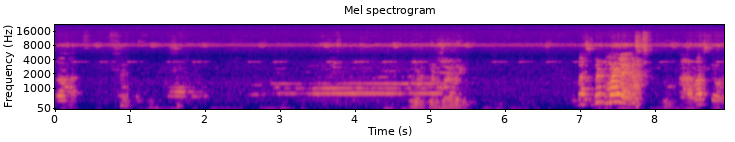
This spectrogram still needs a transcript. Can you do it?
हा. बस घट म्हणलंय ना? हा बस तेवढं.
